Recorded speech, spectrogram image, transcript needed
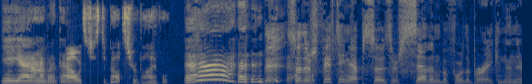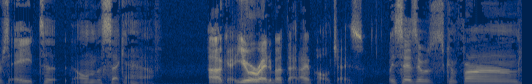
Yeah, yeah, I don't know about that. Now it's just about survival. Ah! So there's 15 episodes. There's seven before the break, and then there's eight to, on the second half. Okay, you were right about that. I apologize. It says it was confirmed.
